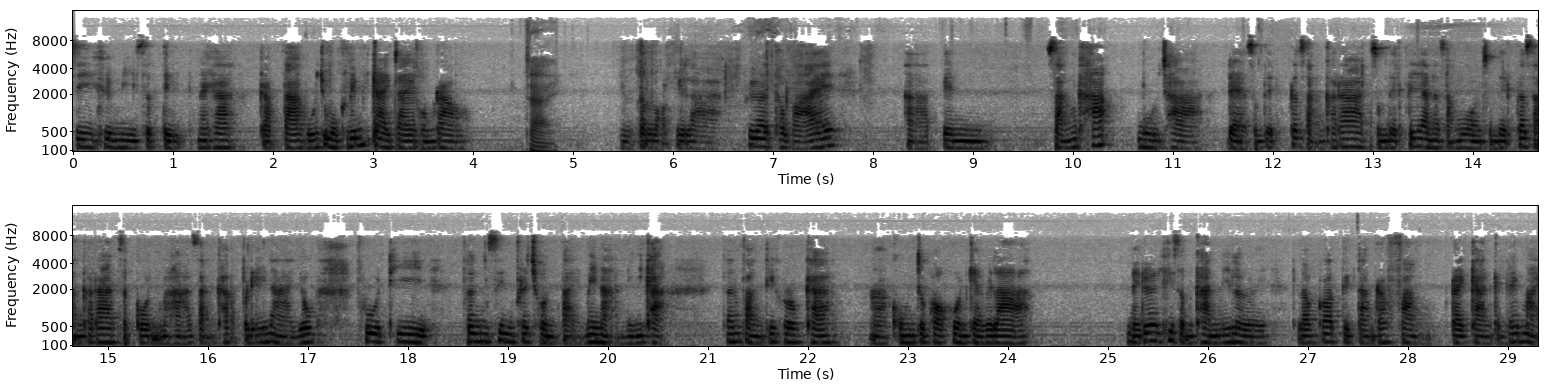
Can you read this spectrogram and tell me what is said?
ทรีย์คือมีสตินะคะ กับตาหูจมูกลิ้นกายใจของเรา ใช่ อยู่ตลอดเวลา เพื่อถวายเป็นสังฆบูชา แด่สมเด็จพระสังฆราช สมเด็จพระญาณสังวร สมเด็จพระสังฆราชสกล มหาสังฆปรินายก ผู้ที่เพิ่งสิ้นพระชนไปไม่นานนี้ค่ะ ท่านฟังที่ครบคะะคงจะพอควรแก่เวลา ในเรื่องที่สำคัญนี้เลย แล้วก็ติดตามรับฟังรายการกันได้ใหม่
